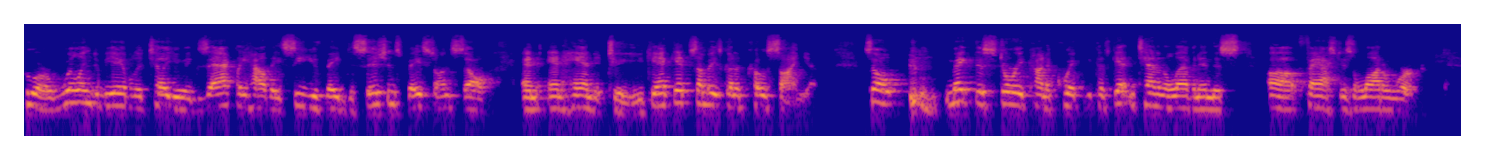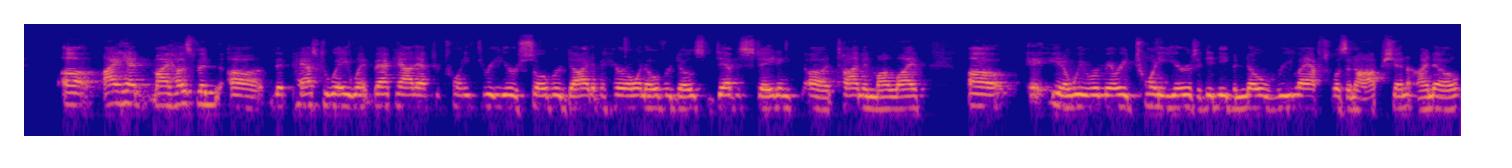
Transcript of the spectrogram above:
who are willing to be able to tell you exactly how they see you've made decisions based on self and, and hand it to you. You can't get somebody who's going to co sign you. So make this story kind of quick because getting 10 and 11 in this uh, fast is a lot of work. Uh, I had my husband uh, that passed away, went back out after 23 years sober, died of a heroin overdose, devastating uh, time in my life. Uh, you know, we were married 20 years. I didn't even know relapse was an option. I know,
